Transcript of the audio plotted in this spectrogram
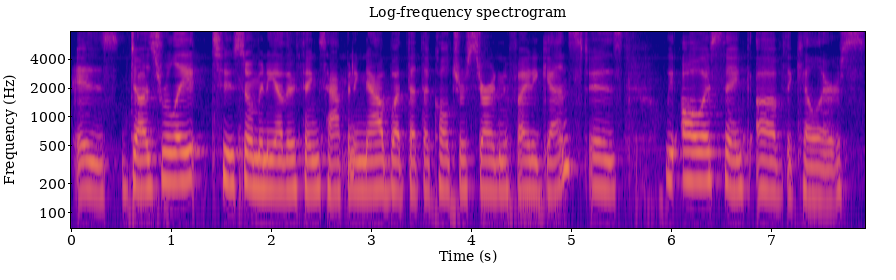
is does relate to so many other things happening now, but that the culture is starting to fight against is we always think of the killers.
